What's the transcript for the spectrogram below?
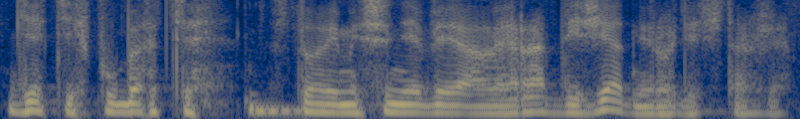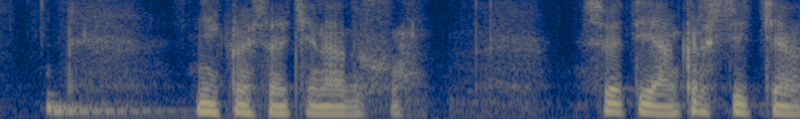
deti v puberte, s ktorými si nevie ale rady žiadny rodič. Takže neklesajte na duchu. Svetý Jan Krstiteľ,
